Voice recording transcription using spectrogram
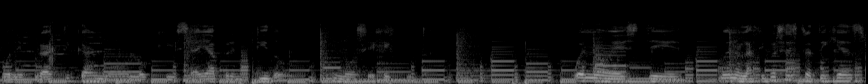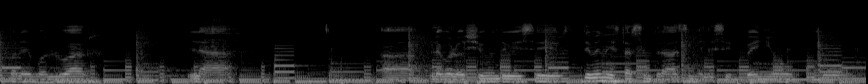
pone en práctica no lo que se haya aprendido no se ejecuta. Bueno, este, bueno, las diversas estrategias para evaluar la, la evaluación debe ser, deben estar centradas en el desempeño como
